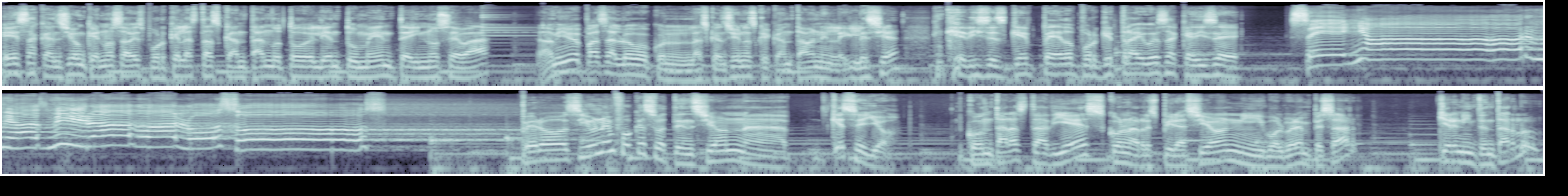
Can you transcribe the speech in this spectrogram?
esa canción que no sabes por qué la estás cantando todo el día en tu mente y no se va. A mí me pasa luego con las canciones que cantaban en la iglesia, que dices, ¿qué pedo? ¿Por qué traigo esa que dice, Señor, me has mirado Pero si uno enfoca su atención a, qué sé yo, contar hasta 10 con la respiración y volver a empezar, ¿quieren intentarlo?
